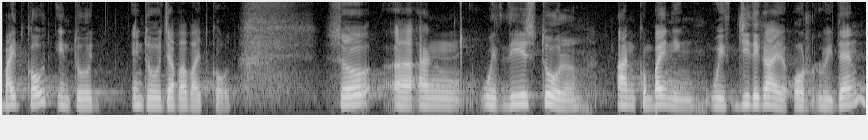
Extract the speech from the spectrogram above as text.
bytecode into, into Java bytecode. So, uh, and with this tool and combining with JD-GUI or Luyten,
